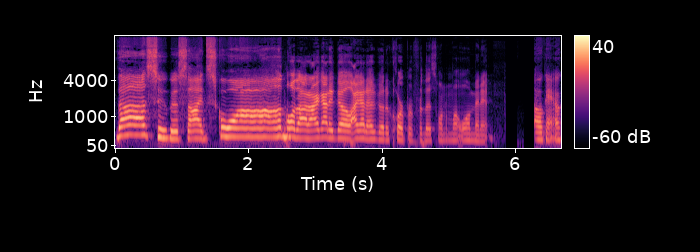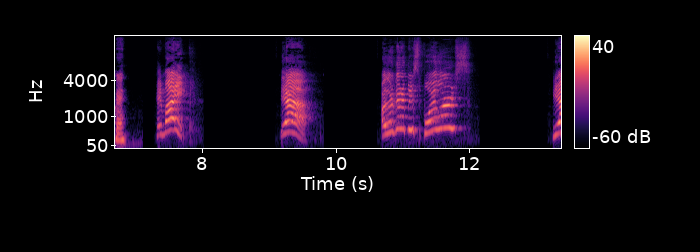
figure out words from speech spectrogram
The Suicide Squad. Hold on, I gotta go. I gotta go to corporate for this one. One, one minute. Okay, okay. Hey, Mike. Yeah. Are there gonna be spoilers? Yeah.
